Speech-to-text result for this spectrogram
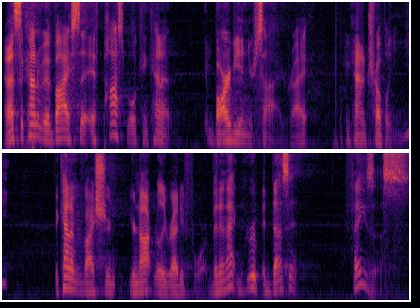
And that's the kind of advice that, if possible, can kind of barb you in your side, right? Can kind of trouble you. The kind of advice you're, you're not really ready for. But in that group, it doesn't faze us.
